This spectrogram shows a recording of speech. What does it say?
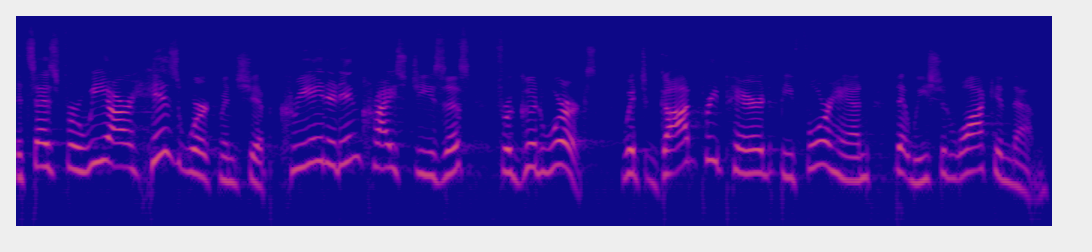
it says, For we are his workmanship, created in Christ Jesus for good works, which God prepared beforehand that we should walk in them.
